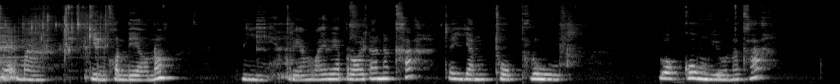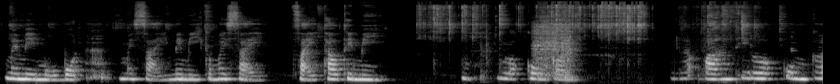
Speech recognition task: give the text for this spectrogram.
แกะมากินคนเดียวเนาะ นี่เตรียมไว้เรียบร้อยแล้วนะคะ จะยำถั่วพลูลวกกุ้งอยู่นะคะ ไม่มีหมูบด ไม่ใส่ ไม่มีก็ไม่ใส่ ใส่เท่าที่มี ลวกกุ้งก่อนระหวางที่ลวกกุ้งก็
